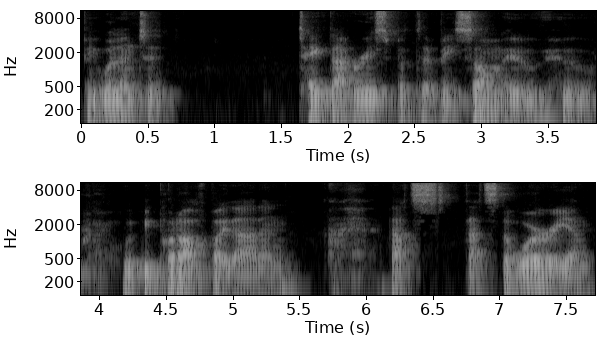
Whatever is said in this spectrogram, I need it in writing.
be willing to take that risk, but there'll be some who who would be put off by that, and that's that's the worry. And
